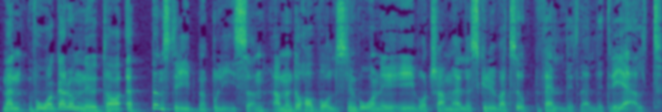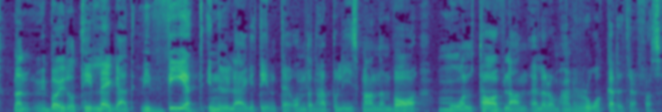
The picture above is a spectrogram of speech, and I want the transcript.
Men vågar de nu ta öppen strid med polisen, ja men då har våldsnivån i, i vårt samhälle skruvats upp väldigt, väldigt rejält. Men vi bör ju då tillägga att vi vet i nuläget inte om den här polismannen var måltavlan eller om han råkade träffas.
